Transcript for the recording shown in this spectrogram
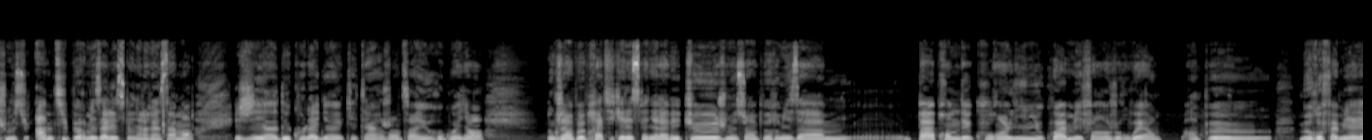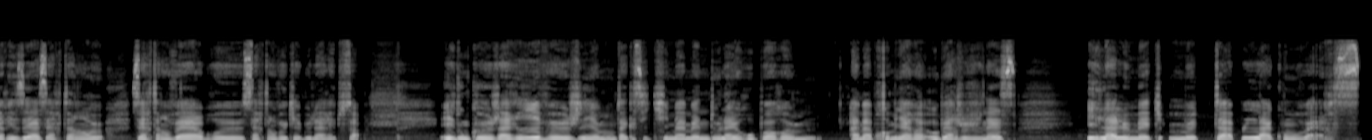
Je me suis un petit peu remise à l'espagnol récemment. J'ai euh, des collègues euh, qui étaient argentins et uruguayens. Donc j'ai un peu pratiqué l'espagnol avec eux. Je me suis un peu remise à hum, pas prendre des cours en ligne ou quoi, mais enfin jour ouais un, peu euh, me refamiliariser à certains certains verbes, certains vocabulaires et tout ça. Et donc j'arrive, j'ai mon taxi qui m'amène de l'aéroport à ma première auberge jeunesse. Et là le mec me tape la converse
